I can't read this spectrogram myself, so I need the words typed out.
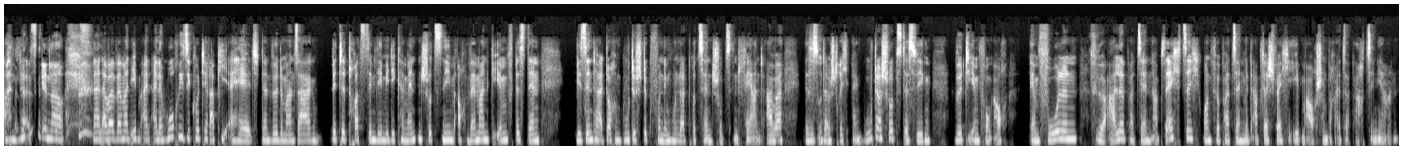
anders, genau. Nein, aber wenn man eben ein, eine Hochrisikotherapie erhält, dann würde man sagen, bitte trotzdem den Medikamentenschutz nehmen, auch wenn man geimpft ist, denn wir sind halt doch ein gutes Stück von dem 100% Schutz entfernt. Aber es ist unterm Strich ein guter Schutz. Deswegen wird die Impfung auch empfohlen für alle Patienten ab 60 und für Patienten mit Abwehrschwäche eben auch schon bereits ab 18 Jahren.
